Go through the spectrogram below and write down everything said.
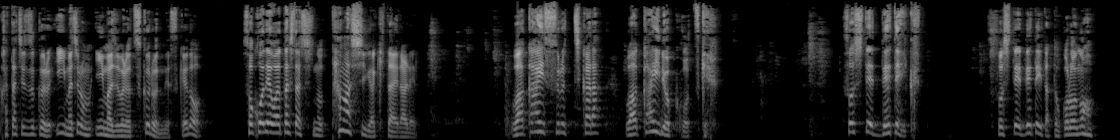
形作る、いい、もちろんいい交わりを作るんですけど、そこで私たちの魂が鍛えられる。和解する力、和解力をつける。そして出ていく。そして出ていたところの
